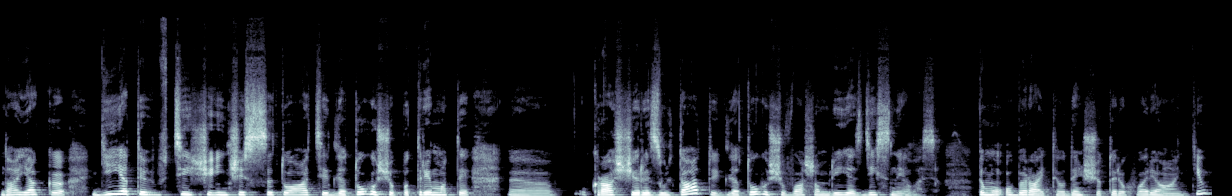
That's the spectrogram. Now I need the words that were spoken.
да, як е, діяти в цій чи іншій ситуації для того, щоб отримати е, кращі результати, для того, щоб ваша мрія здійснилася. Тому обирайте один з чотирьох варіантів.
